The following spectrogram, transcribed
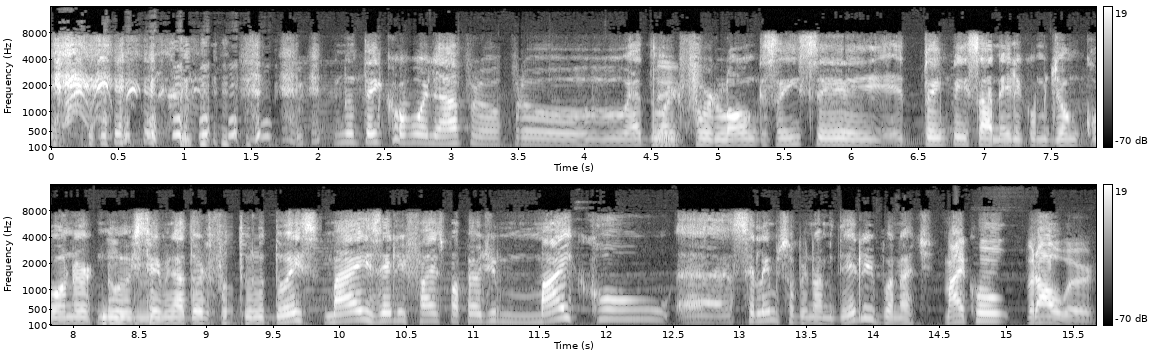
não tem como olhar pro, pro Edward Sim. Furlong sem ser sem pensar nele como John Connor no uhum. Exterminador do Futuro 2, mas ele faz o papel de Michael. Uh, você lembra sobre o nome dele, Bonatti? Michael Brower.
